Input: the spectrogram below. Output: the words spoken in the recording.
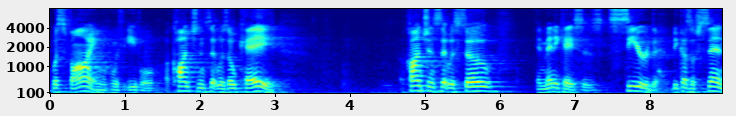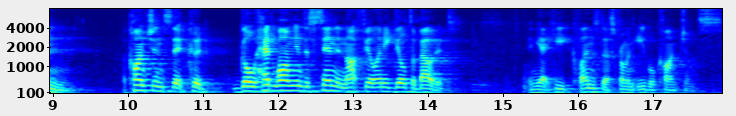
was fine with evil, a conscience that was okay, a conscience that was so in many cases, seared because of sin, a conscience that could go headlong into sin and not feel any guilt about it. And yet he cleansed us from an evil conscience.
